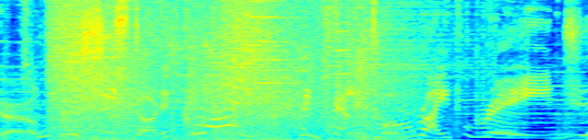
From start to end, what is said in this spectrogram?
girl, she started crying and fell into a right rage. You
